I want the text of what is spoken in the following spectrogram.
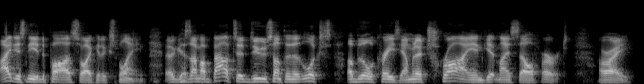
I just needed to pause so I could explain because I'm about to do something that looks a little crazy. I'm going to try and get myself hurt. All right.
